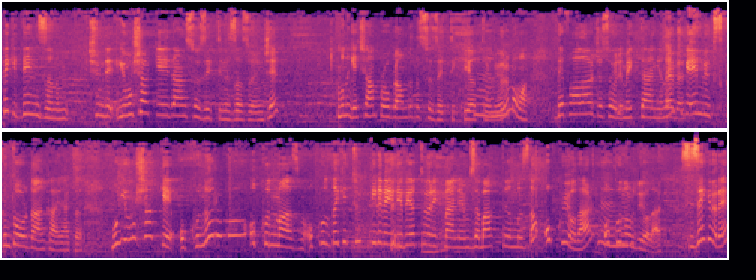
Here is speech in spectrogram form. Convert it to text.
peki Deniz Hanım şimdi yumuşak G'den söz ettiniz az önce. Bunu geçen programda da söz ettik diye hatırlıyorum ama defalarca söylemekten yanayım. Evet. Çünkü en büyük sıkıntı oradan kaynaklı. Bu yumuşak G okunur mu, okunmaz mı? Okuldaki Türk Dili ve Edebiyatı öğretmenlerimize baktığımızda okuyorlar, okunur diyorlar. Size göre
